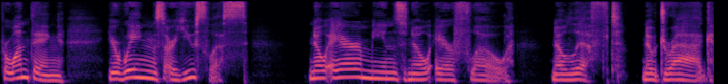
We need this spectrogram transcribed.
For one thing, your wings are useless. No air means no airflow, no lift, no drag.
